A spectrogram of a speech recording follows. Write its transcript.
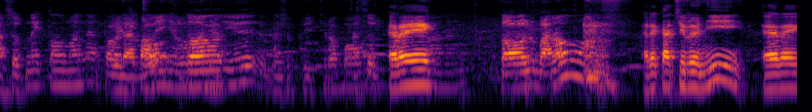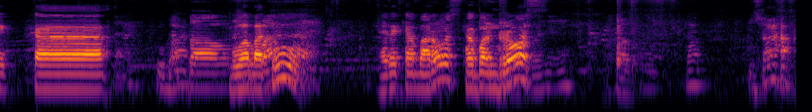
Asup naik tol mana? Tol Dago. Tol ieu. Masuk di Cirebon. Asup erek tol Baros. erek ka Cileunyi erek ka Buah Batu. erek ka Baros ka Bandros Usaha.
